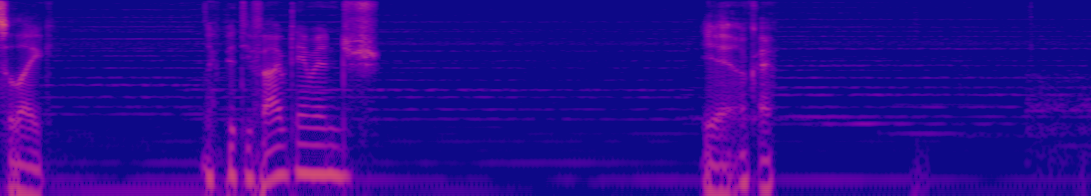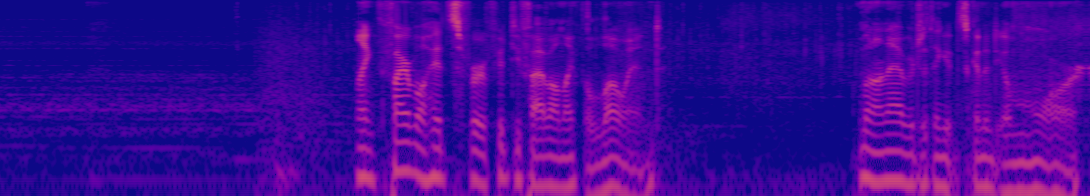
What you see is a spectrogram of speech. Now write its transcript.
So like like 55 damage. Yeah, okay. Like the fireball hits for 55 on like the low end. But on average I think it's gonna deal more.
